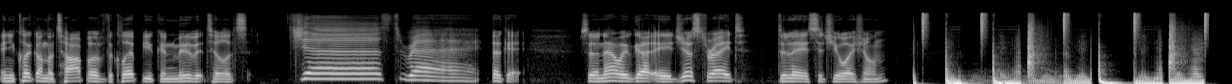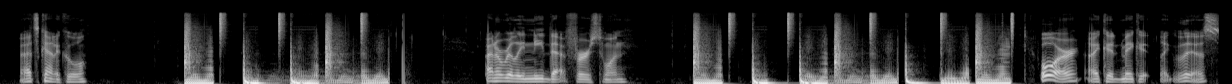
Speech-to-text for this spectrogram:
and you click on the top of the clip, you can move it till it's just right. Okay, so now we've got a just right delay situation. That's kind of cool. I don't really need that first one. Or I could make it like this.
